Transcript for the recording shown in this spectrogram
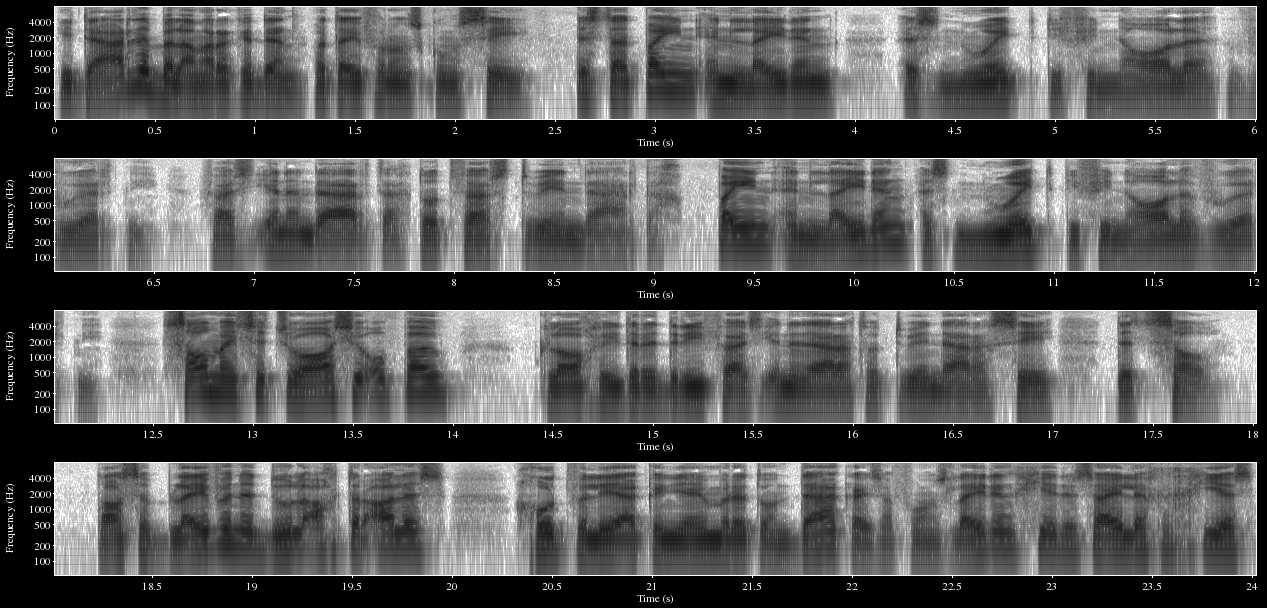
Die derde belangrike ding wat hy vir ons kom sê, is dat pyn en lyding is nooit die finale woord nie. Vers 31 tot vers 32. Pyn en lyding is nooit die finale woord nie. Sal my situasie ophou? Klaagliedere 3 vers 31 tot 32 sê dit sal. Daar's 'n blywende doel agter alles. God wil hê ek en jy moet dit ontdek. Hy sal vir ons leiding gee deur sy Heilige Gees,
